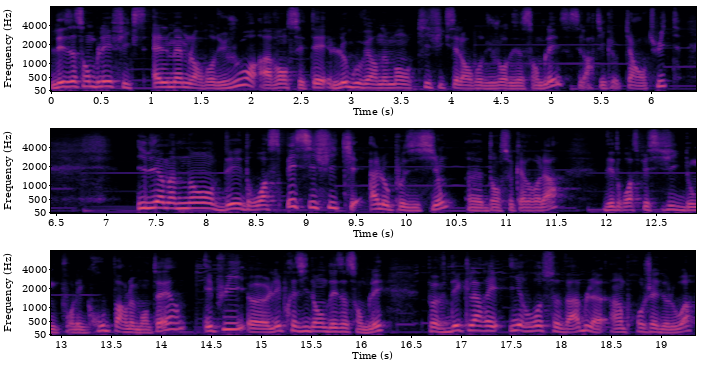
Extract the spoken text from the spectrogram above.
Les assemblées fixent elles-mêmes l'ordre du jour. Avant, c'était le gouvernement qui fixait l'ordre du jour des assemblées. c'est l'article 48. Il y a maintenant des droits spécifiques à l'opposition euh, dans ce cadre-là. Des droits spécifiques donc pour les groupes parlementaires. Et puis, euh, les présidents des assemblées peuvent déclarer irrecevable un projet de loi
